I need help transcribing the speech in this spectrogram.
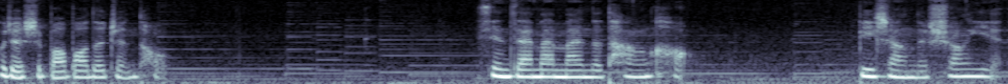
或者是薄薄的枕头。现在慢慢的躺好，闭上你的双眼，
